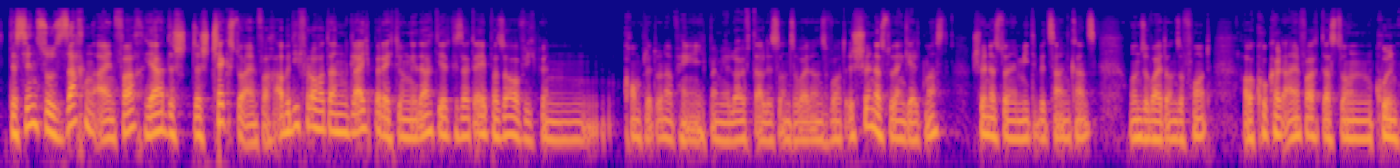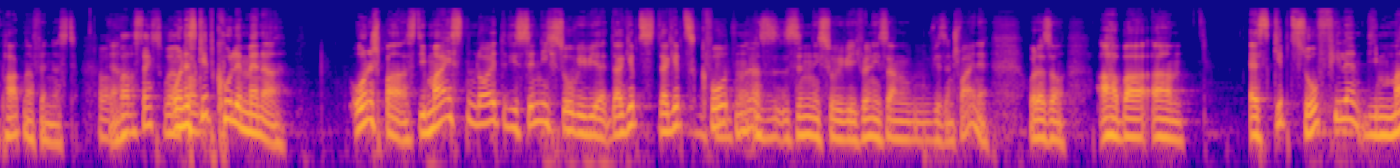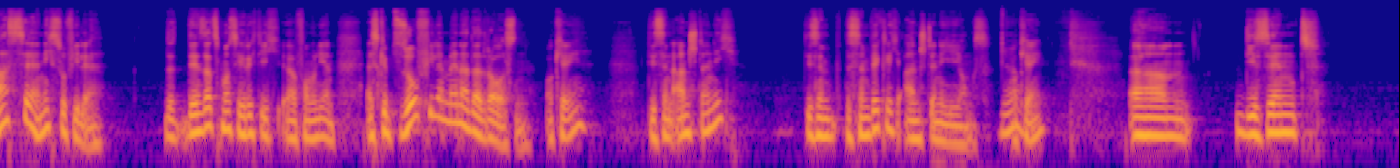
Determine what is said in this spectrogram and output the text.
Das sind so Sachen einfach, ja, das, das checkst du einfach. Aber die Frau hat dann Gleichberechtigung gedacht, die hat gesagt, ey, pass auf, ich bin komplett unabhängig, bei mir läuft alles und so weiter und so fort. Ist schön, dass du dein Geld machst, schön, dass du deine Miete bezahlen kannst und so weiter und so fort. Aber guck halt einfach, dass du einen coolen Partner findest. Ja. was denkst du, Und es gibt coole Männer. Ohne Spaß. Die meisten Leute, die sind nicht so wie wir. Da gibt es da gibt's Quoten, Fall. also es sind nicht so wie wir. Ich will nicht sagen, wir sind Schweine oder so. Aber ähm, es gibt so viele, die Masse, nicht so viele. Den Satz muss ich richtig äh, formulieren. Es gibt so viele Männer da draußen, okay? Die sind anständig. Die sind, das sind wirklich anständige Jungs, Ja. okay? Ähm, die sind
